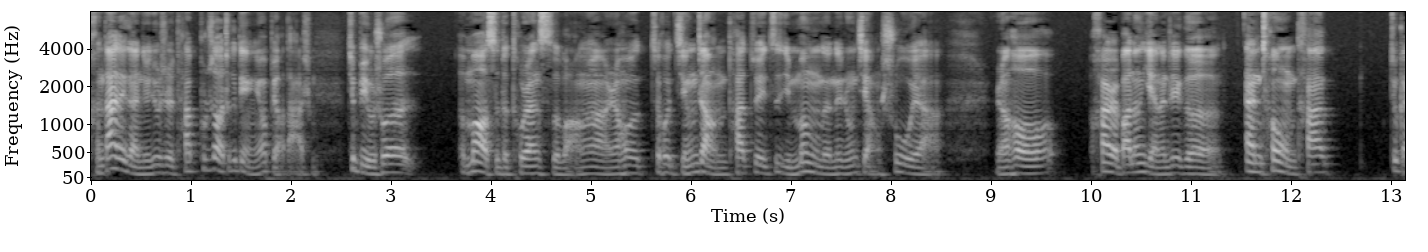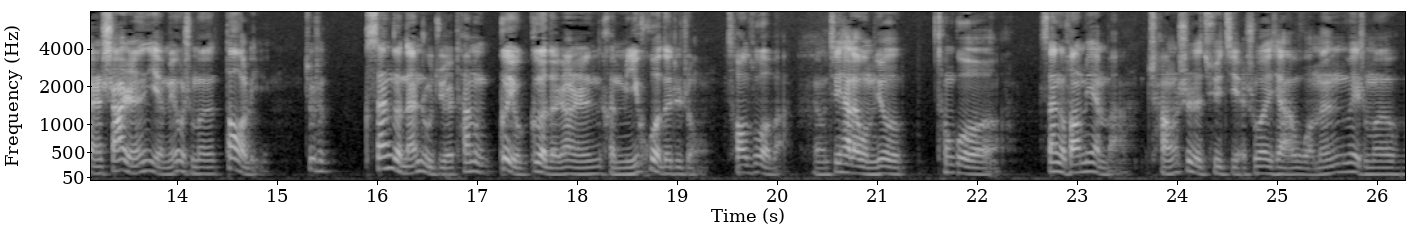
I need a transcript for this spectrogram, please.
很大的感觉就是他不知道这个电影要表达什么。就比如说，Mouse 的突然死亡啊，然后最后警长他对自己梦的那种讲述呀，然后哈尔巴登演的这个 Anton，他就感觉杀人也没有什么道理，就是三个男主角他们各有各的让人很迷惑的这种操作吧。接下来我们就通过三个方面吧，尝试的去解说一下我们为什么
